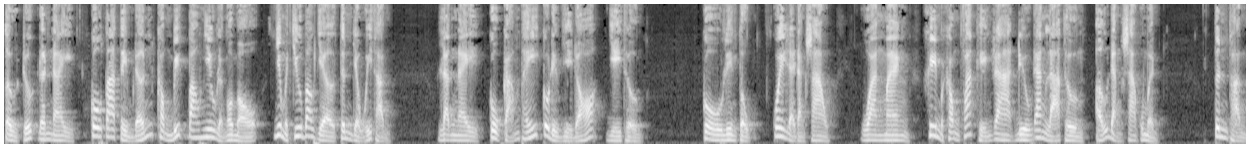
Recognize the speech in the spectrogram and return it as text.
Từ trước đến nay, cô ta tìm đến không biết bao nhiêu là ngôi mộ, nhưng mà chưa bao giờ tin vào quỷ thần. Lần này cô cảm thấy có điều gì đó dị thường. Cô liên tục quay lại đằng sau, hoang mang khi mà không phát hiện ra điều đang lạ thường ở đằng sau của mình. Tinh thần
